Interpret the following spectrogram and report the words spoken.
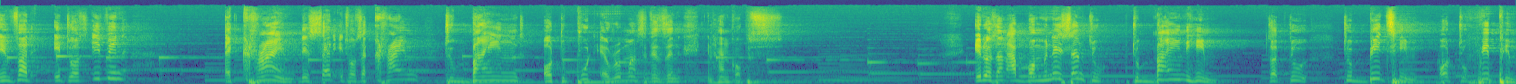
In fact, it was even a crime. They said it was a crime to bind or to put a Roman citizen in handcuffs. It was an abomination to, to bind him, to, to, to beat him, or to whip him.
